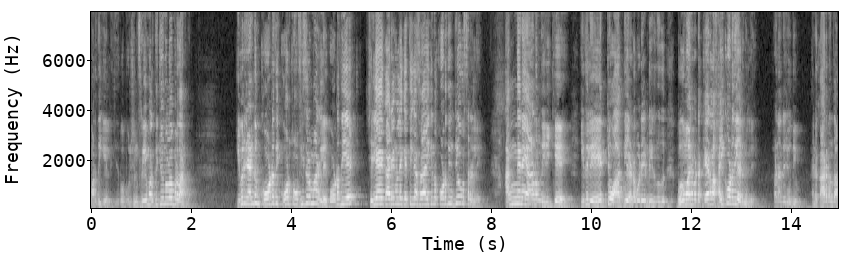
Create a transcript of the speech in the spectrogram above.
മർദ്ദിക്കുകയല്ലേ ചെയ്തു അപ്പോൾ പുരുഷൻ സ്ത്രീ മർദ്ദിച്ചു എന്നുള്ളത് പ്രധാനം ഇവർ രണ്ടും കോടതി കോർട്ട് ഓഫീസർമാരല്ലേ കോടതിയെ ശരിയായ കാര്യങ്ങളിലേക്ക് എത്തിക്കാൻ സഹായിക്കുന്ന കോടതി ഉദ്യോഗസ്ഥരല്ലേ? അങ്ങനെയാണെന്നിരിക്കെ ഇതിൽ ഏറ്റവും ആദ്യം ഇടപെടേണ്ടിയിരുന്നത് ബഹുമാനപ്പെട്ട കേരള ഹൈക്കോടതി ആയിരുന്നില്ലേ? ആണ് എന്റെ ചോദ്യം. അതിന്റെ കാരണം എന്താ?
